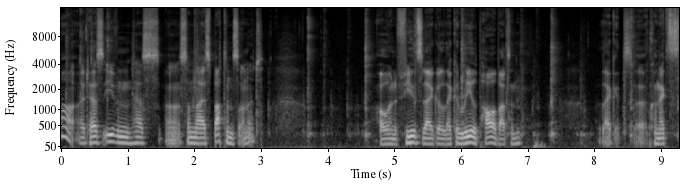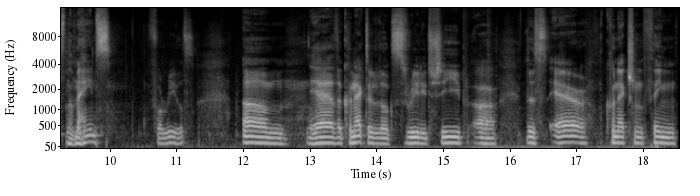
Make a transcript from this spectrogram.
oh, it has even has uh, some nice buttons on it. Oh, and it feels like a like a real power button, like it uh, connects the mains for reals. Um, yeah, the connector looks really cheap. Uh, this air connection thing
